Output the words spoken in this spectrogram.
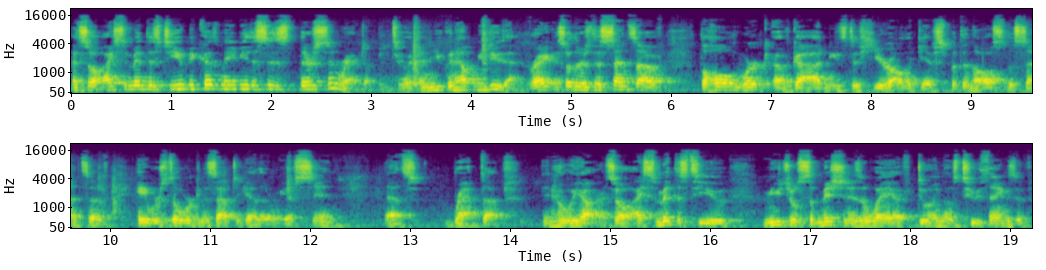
And so I submit this to you because maybe this is there's sin wrapped up into it and you can help me do that, right? So there's this sense of the whole work of God needs to hear all the gifts, but then also the sense of, hey, we're still working this out together and we have sin that's wrapped up in who we are. So I submit this to you. Mutual submission is a way of doing those two things of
